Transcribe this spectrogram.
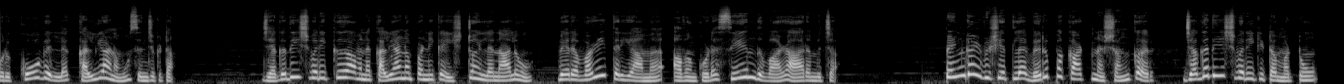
ஒரு கோவில்ல கல்யாணமும் செஞ்சுக்கிட்டான். ஜெகதீஸ்வரிக்கு அவனை கல்யாணம் பண்ணிக்க இஷ்டம் இல்லனாலும் வேற வழி தெரியாம அவன் கூட சேர்ந்து வாழ ஆரம்பிச்சா. பெண்கள் விஷயத்துல வெறுப்ப காட்டின சங்கர் ஜெகதீஸ்வரி கிட்ட மட்டும்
